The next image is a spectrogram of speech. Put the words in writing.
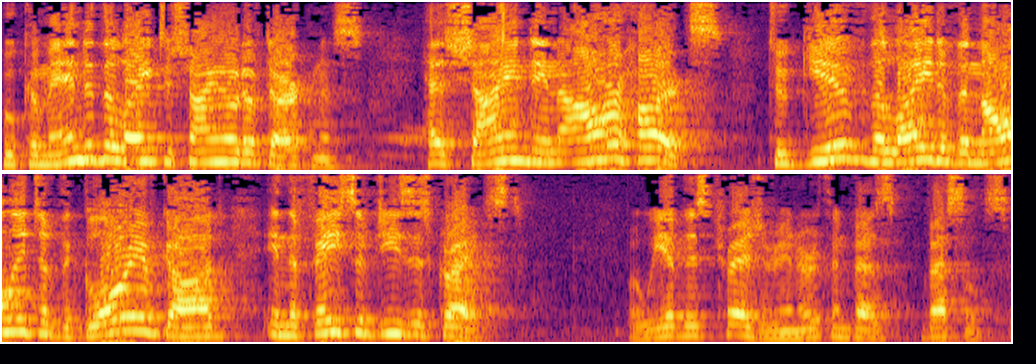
who commanded the light to shine out of darkness, has shined in our hearts to give the light of the knowledge of the glory of God in the face of Jesus Christ. But we have this treasure in earthen vessels,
